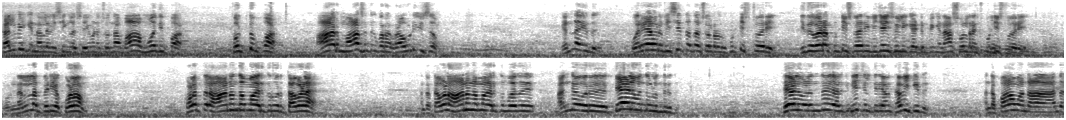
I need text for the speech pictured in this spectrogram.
கல்விக்கு நல்ல விஷயங்களை செய்வோம்னு சொன்னா வா மோதிப்பார். தொட்டுப்பார். ஆறு மாசத்துக்கு பிறகு ரவுடிசம். என்ன இது? ஒரே ஒரு விஷயத்தை தான் சொல்றேன் ஒரு குட்டி ஸ்டோரி இது வேற குட்டி ஸ்டோரி விஜய் சொல்லி கேட்டிருப்பீங்க. நான் சொல்றேன் குட்டி ஸ்டோரி ஒரு நல்ல பெரிய குளம். குளத்துல ஆனந்தமாக இருக்கிற ஒரு தவளை. அந்த தவளை ஆனந்தமாக இருக்கும்போது அங்கே ஒரு தேள் வந்து விழுந்துருது. தேள் விழுந்து அதுக்கு நீச்சல் தெரியாமல் தவிக்குது. அந்த பாவம் அந்த அந்த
